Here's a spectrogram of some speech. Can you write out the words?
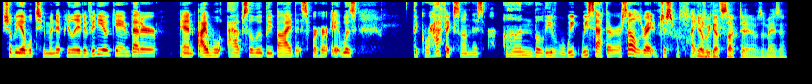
she'll be able to manipulate a video game better and i will absolutely buy this for her it was the graphics on this are unbelievable we, we sat there ourselves right and just were like Yeah, we got sucked in. It was amazing.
